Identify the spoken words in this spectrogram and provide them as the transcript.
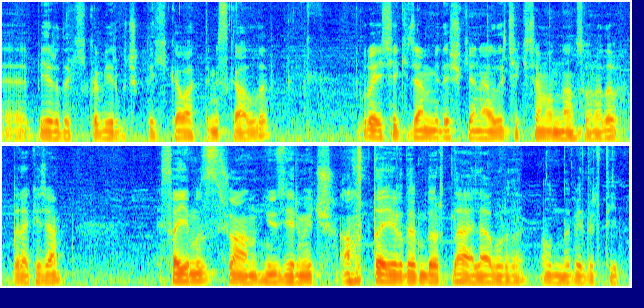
e, bir dakika, bir buçuk dakika vaktimiz kaldı. Burayı çekeceğim bir de şu kenarda çekeceğim. Ondan sonra da bırakacağım. Sayımız şu an 123. Altta ayırdığım dörtlü hala burada. Onu da belirteyim.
